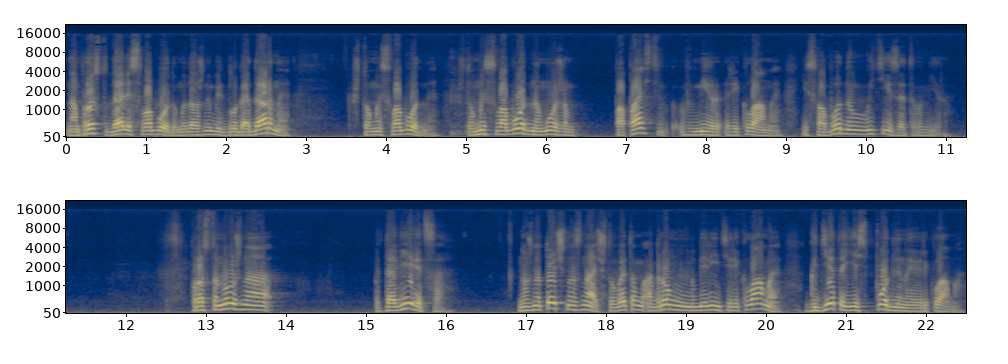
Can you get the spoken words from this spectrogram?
нам просто дали свободу. Мы должны быть благодарны, что мы свободны, что мы свободно можем попасть в мир рекламы и свободно уйти из этого мира. Просто нужно довериться, нужно точно знать, что в этом огромном лабиринте рекламы где-то есть подлинная реклама,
